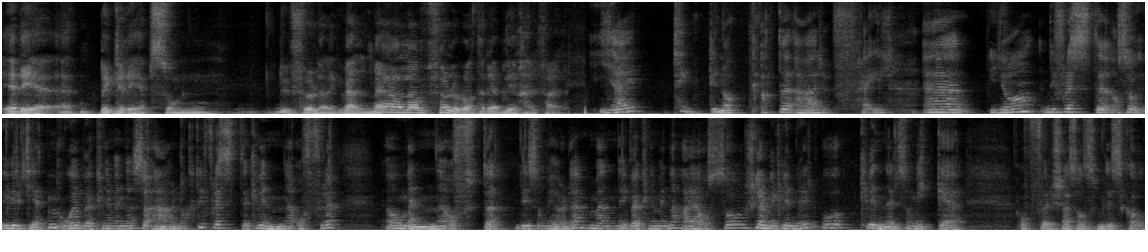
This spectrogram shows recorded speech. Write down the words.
er det et begrep som du føler deg vel med, eller føler du at det blir helt feil? Jeg tenker nok at det er feil. Eh, ja, de fleste, altså i virkeligheten og i bøkene mine, så er nok de fleste kvinnene ofre. Og mennene ofte de som gjør det. Men i bøkene mine har jeg også slemme kvinner, og kvinner som ikke oppfører seg sånn som de skal.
